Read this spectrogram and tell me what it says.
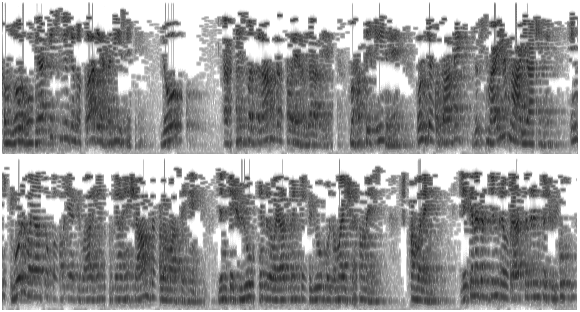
کمزور ہو گیا۔ اس لیے جو نقاد حدیث ہیں، جو حدیث پر کلام کرنے والے حضرات ہیں، محققین ہیں، ان کے مطابق جو اسماعیل ابن عیاش ہیں، ان کی وہ روایات و قابل اعتبار ہیں جو کیا ہیں، شام کے علماء سے ہیں، جن کے شیوخ، جن روایات میں ان کے شیوخ علماء شام ہیں، شام والے ہیں۔ لیکن اگر جن روایات کے اندر ان کے شیوخ،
